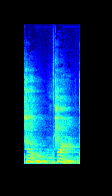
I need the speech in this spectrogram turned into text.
two, three.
